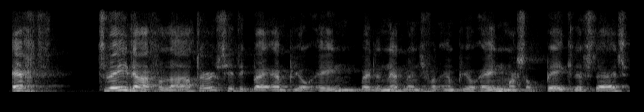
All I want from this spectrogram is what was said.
echt twee dagen later zit ik bij NPO 1, bij de netmanager van NPO 1, Marcel Peek destijds.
